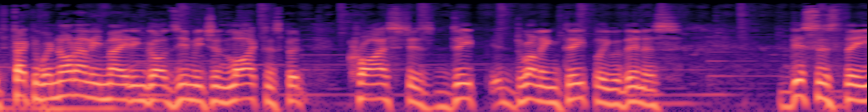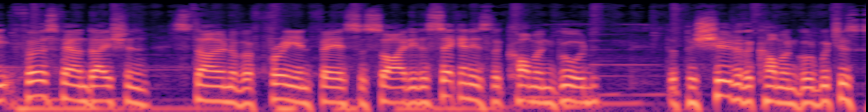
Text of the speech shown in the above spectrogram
the fact that we're not only made in God's image and likeness, but Christ is deep, dwelling deeply within us. This is the first foundation stone of a free and fair society. The second is the common good, the pursuit of the common good, which is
